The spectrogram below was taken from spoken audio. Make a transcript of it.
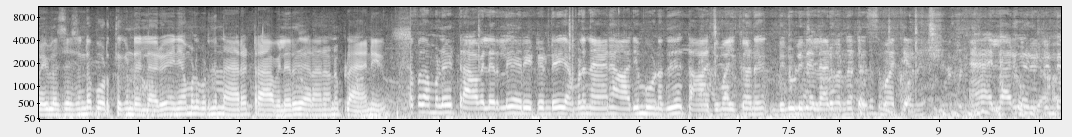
റെയിൽവേ സ്റ്റേഷന്റെ പുറത്തൊക്കെ ഉണ്ട് എല്ലാവരും. ഇനി നമ്മൾ ഇവിടുന്ന് നേരെ ട്രാവലർ കയറാനാണ് പ്ലാൻ അപ്പൊ നമ്മൾ ട്രാവലറിൽ കയറിയിട്ടുണ്ട്. നമ്മൾ നേരെ ആദ്യം പോണത് താജ്മഹൽക്കാണ്. ഇതിന്റെ ഉള്ളിൽ എല്ലാവരും വന്ന ഡ്രസ് മാറ്റിയാണ്. എല്ലാവരും കയറിയിട്ടുണ്ട്.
